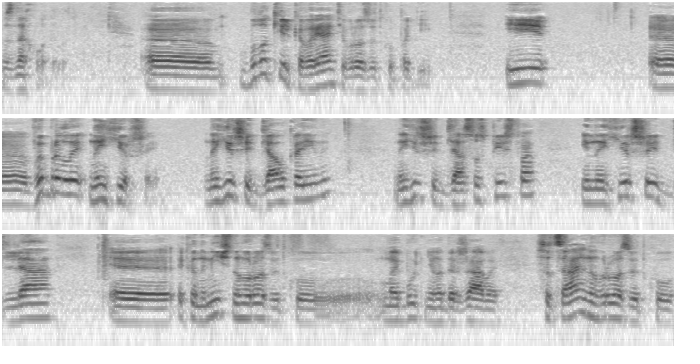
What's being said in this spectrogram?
знаходилось. Е, Було кілька варіантів розвитку подій. І е, вибрали найгірший. Найгірший для України, найгірший для суспільства і найгірший для е, економічного розвитку майбутнього держави, соціального розвитку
